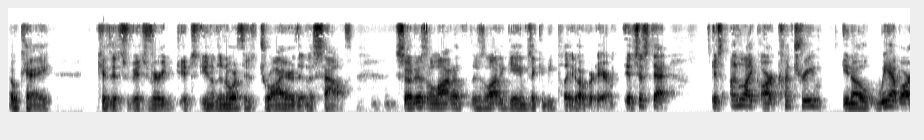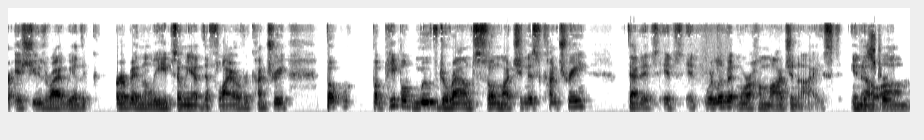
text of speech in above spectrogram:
Okay, because it's it's very it's you know the north is drier than the south. So there's a lot of there's a lot of games that can be played over there. It's just that it's unlike our country. You know, we have our issues, right? We have the urban elites and we have the flyover country, but but people moved around so much in this country that it's it's it, we're a little bit more homogenized. You know, um,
